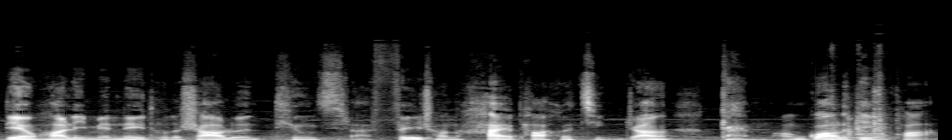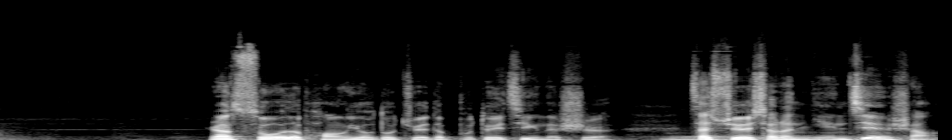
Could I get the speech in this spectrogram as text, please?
电话里面那头的沙伦听起来非常的害怕和紧张，赶忙挂了电话。让所有的朋友都觉得不对劲的是，在学校的年鉴上，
